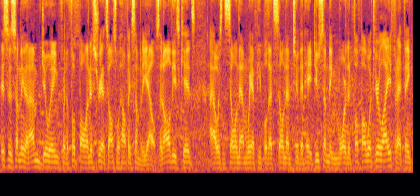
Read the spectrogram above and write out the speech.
this is something that I'm doing for the football industry. That's also helping somebody else. And all these kids, I always instill in them. We have people that instill in them too. That hey, do something more than football with your life. And I think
